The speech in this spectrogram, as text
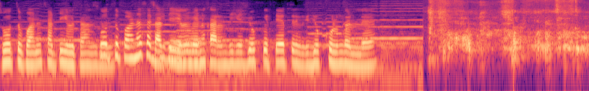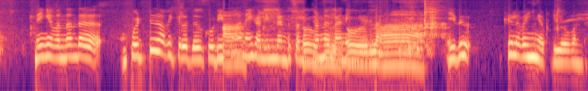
சோத்து பானை சட்டிகளுக்காக சொத்து பானை சட்டி சட்டிகள். வேணும் கரண்டிங்க ஜொக்கு தேர்த்து இருக்கு ஜொக்கு ஒழுங்கா இல்ல நீங்க வந்து அந்த புட்டு அவிக்கிறது கூடி ஆ. பானைகள் இல்லைன்னு சொல்லி சொன்னல. இது கீழே வைங்க அப்படியோ வந்து.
